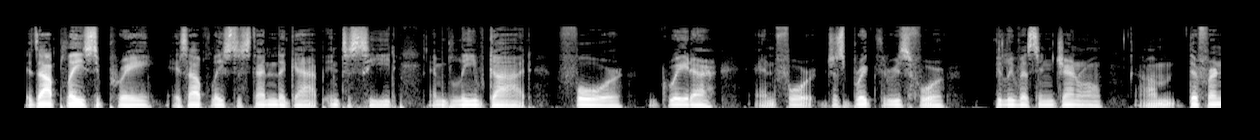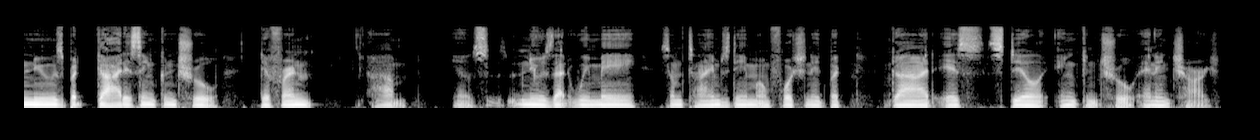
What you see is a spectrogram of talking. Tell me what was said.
it's our place to pray. It's our place to stand in the gap, intercede, and believe God for greater and for just breakthroughs for believers in general. Um, different news, but God is in control. Different um, you know, news that we may sometimes deem unfortunate, but God is still in control and in charge.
